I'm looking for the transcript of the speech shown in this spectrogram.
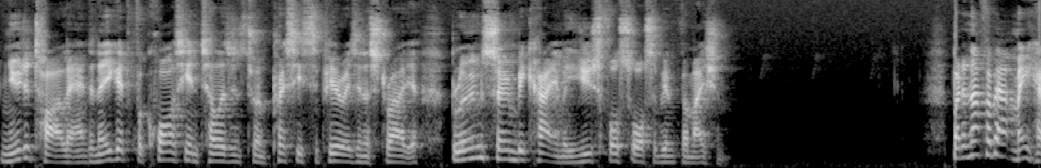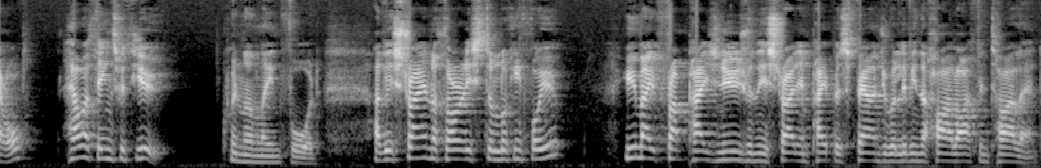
new to Thailand and eager for quality intelligence to impress his superiors in Australia, Bloom soon became a useful source of information. But enough about me, Harold. How are things with you? Quinlan leaned forward. Are the Australian authorities still looking for you? You made front page news when the Australian papers found you were living the high life in Thailand.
